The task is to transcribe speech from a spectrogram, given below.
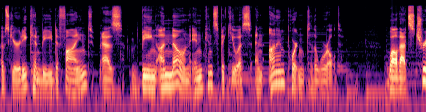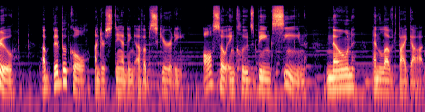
Obscurity can be defined as being unknown, inconspicuous, and unimportant to the world. While that's true, a biblical understanding of obscurity also includes being seen, known, and loved by God.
